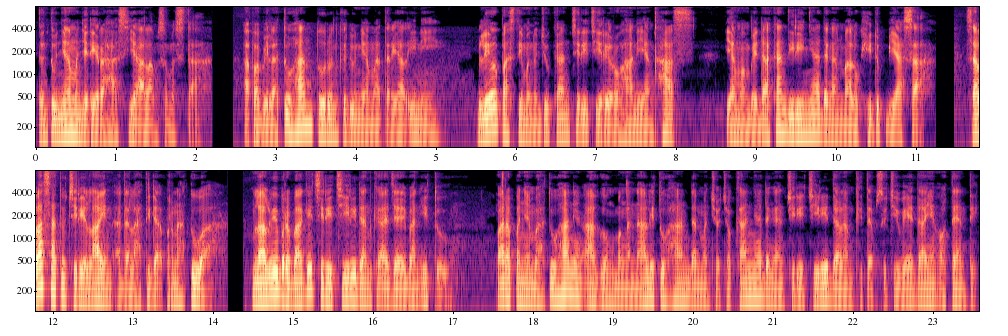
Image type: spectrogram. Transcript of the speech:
tentunya menjadi rahasia alam semesta. Apabila Tuhan turun ke dunia material ini, beliau pasti menunjukkan ciri-ciri rohani yang khas yang membedakan dirinya dengan makhluk hidup biasa. Salah satu ciri lain adalah tidak pernah tua. Melalui berbagai ciri-ciri dan keajaiban itu, para penyembah Tuhan yang agung mengenali Tuhan dan mencocokkannya dengan ciri-ciri dalam kitab suci Weda yang otentik.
